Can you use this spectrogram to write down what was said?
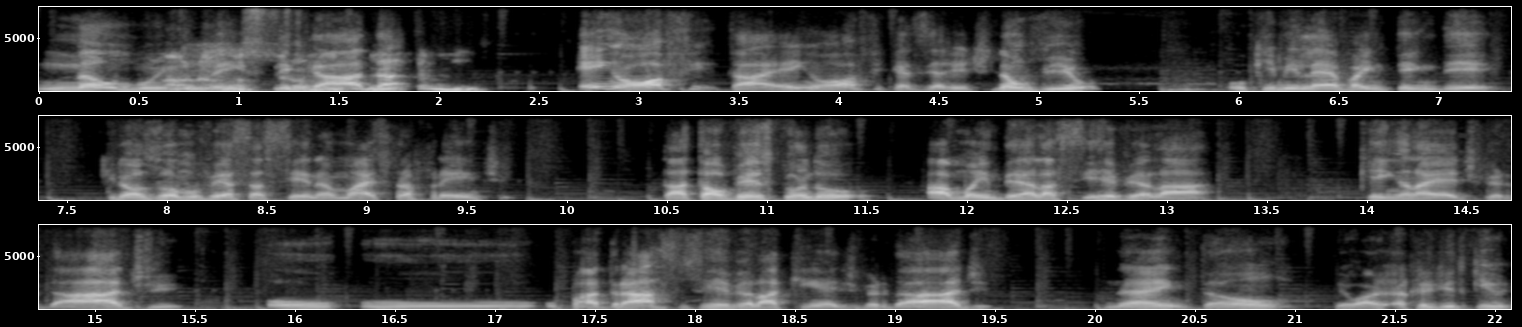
não muito bem explicada, muito bem em off, tá? Em off, quer dizer, a gente não viu, o que me leva a entender que nós vamos ver essa cena mais pra frente, tá? Talvez quando a mãe dela se revelar quem ela é de verdade, ou o, o padrasto se revelar quem é de verdade, né? Então, eu acredito que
